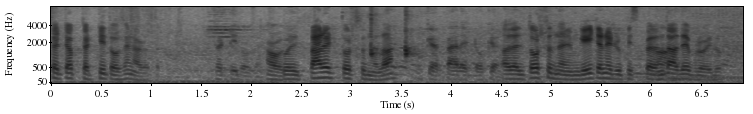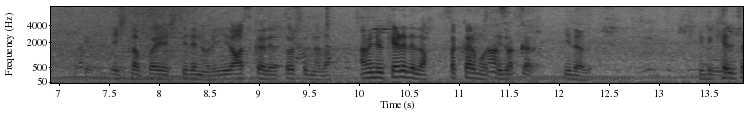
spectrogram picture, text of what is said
setup thirty thousand ಆಗುತ್ತೆ. ತರ್ಟಿ ತೌಸಂಡ್ ಹೌದು ಪ್ಯಾರೆಟ್ ತೋರಿಸಿದ್ನಲ್ಲ? ಓಕೆ ಪ್ಯಾರೆಟ್ ಓಕೆ ಅದ್ರಲ್ಲಿ ತೋರಿಸಿದ್ನ ನಿಮ್ಗೆ ಏಯ್ಟ್ ಹಂಡ್ರೆಡ್ ರುಪೀಸ್ ಪೇರ್ ಅಂತ ಅದೇ ಬ್ರೋ ಇದು. ಎಷ್ಟು ದಪ್ಪ ಎಷ್ಟಿದೆ ನೋಡಿ ಇದು ಆಸ್ಕರ್ ತೋರಿಸಿದ್ನಲ್ಲ? ಆಮೇಲೆ ನೀವು ಕೇಳಿದಿಲ್ಲ ಸಕ್ಕರ್ ಮತ್ತು ಇದು? ಇದು ಅದು ಇದು ಕೆಲಸ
